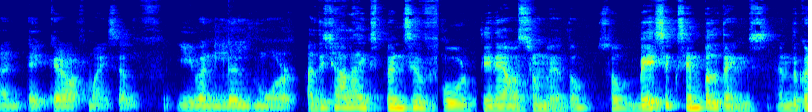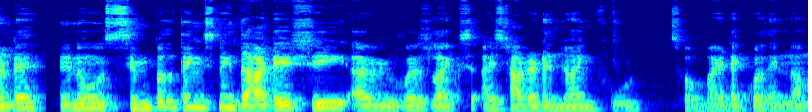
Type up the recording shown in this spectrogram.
and take care of myself even lil more అది చాలా ఎక్స్పెన్సివ్ ఫుడ్ తినే అవసరం లేదు. సో బేసిక్ సింపుల్ థింగ్స్ ఎందుకంటే నేను సింపుల్ థింగ్స్ని దాటేసి I was like I started enjoying food so బయట ఎక్కువ తినడం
